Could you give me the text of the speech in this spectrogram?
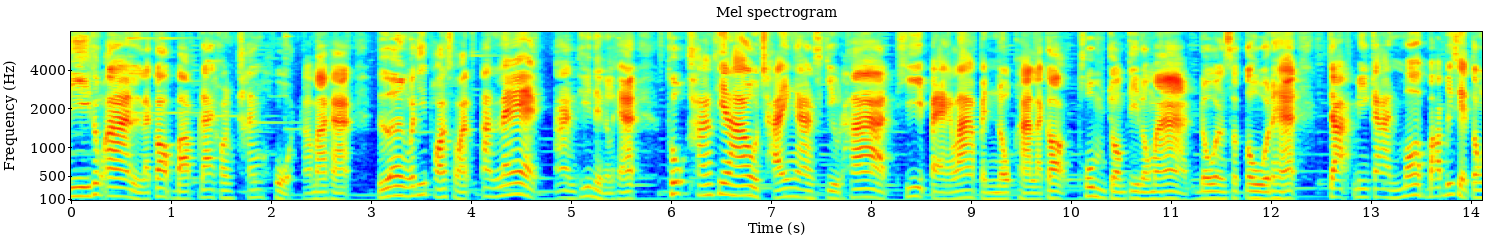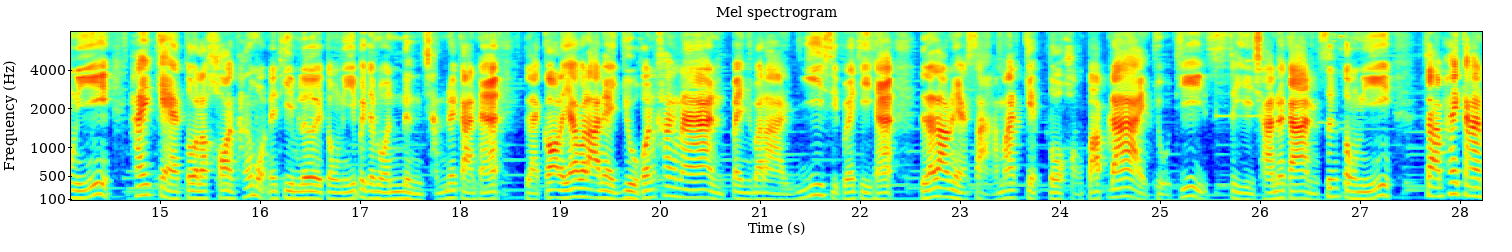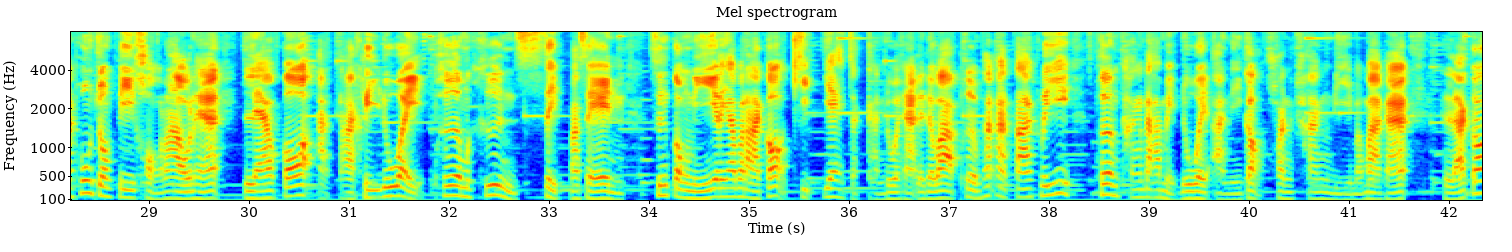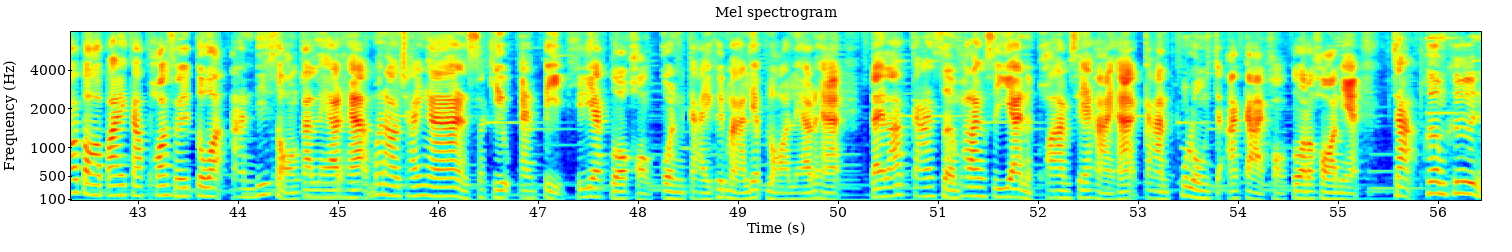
ดีทุกอันแล้วก็บัฟได้ค่อนข้างโหดมากๆฮะเริ่มกันที่พรสวรรค์อันแรกอันที่หนึ่งเลยฮะทุกครั้งที่เราใช้งานสกิลธาตุที่แปลงร่างเป็นนกฮะแล้วก็ทุ่มโจมตีลงมา โดนศัตรูนะฮะ จะมีการมอบบัฟพิเศษตรงนี้ ให้แก่ตัวละครทั้งหมดในทีมเลย ตรงนี้เป็นจำนวน 1 ชั้นด้วยกันฮะ และก็ระยะเวลาเนี่ยอยู่ค่อนข้างนาน เป็นเวลา 20วินาทีฮะ และเราเนี่ยสามารถเก็บตัวของบัฟได้อยู่ที่ 4 ชั้นด้วยกัน ซึ่งตรงนี้จะทำให้การพุ่งโจมตีของเรานะฮะ แล้วก็อัตราคริด้วยเพิ่มขึ้น 10%ซึ่งตรงนี้ระยะเวลาก็คิดแยกจากกันด้วยฮะ เรียกได้ว่าเพิ่มทั้งอัตราคริเพิ่มทั้งดาเมจด้วย อันนี้ก็ค่อนข้างดีมากๆฮะ แล้วก็ต่อไปกับพรสำเร็จตัวอันที่ 2 กันแล้วนะฮะ เมื่อเราใช้งานสกิลแอนติที่เรียกตัวของกลไกขึ้นมาเรียบร้อยแล้วนะฮะได้รับการเสริมพลังเซียน ความเสียหายฮะ การพุ่งลงจากอากาศของตัวละครเนี่ย จะเพิ่มขึ้น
